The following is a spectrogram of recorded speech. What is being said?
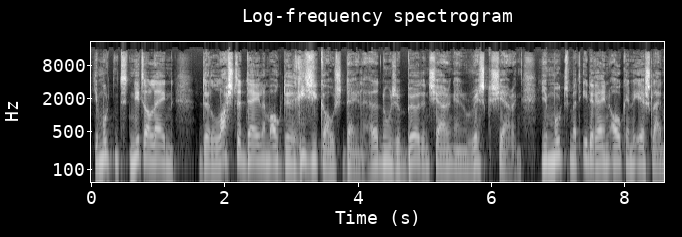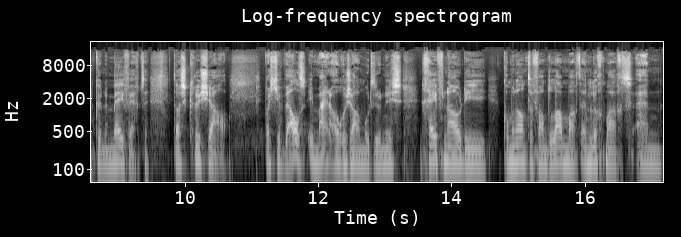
je moet niet alleen de lasten delen, maar ook de risico's delen. Dat noemen ze burden sharing en risk sharing. Je moet met iedereen ook in de eerste lijn kunnen meevechten. Dat is cruciaal. Wat je wel in mijn ogen zou moeten doen is, geef nou die commandanten van de landmacht en luchtmacht en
